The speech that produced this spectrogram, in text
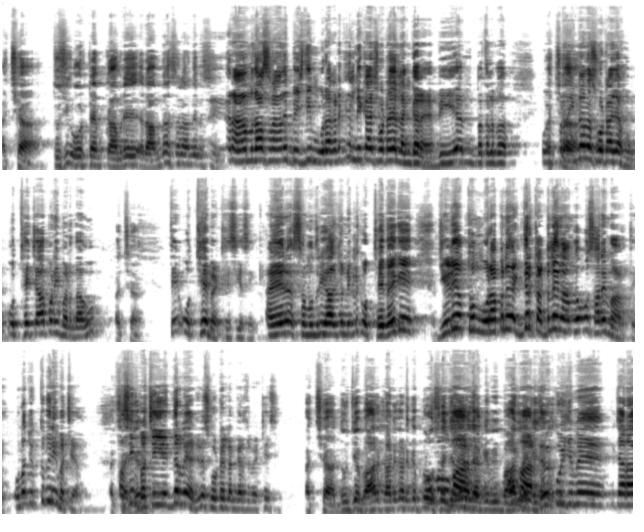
ਅੱਛਾ ਤੁਸੀਂ ਉਸ ਟਾਈਮ ਕਮਰੇ ਰਾਮਦਾਸ ਸਰਾਂ ਦੇ ਵਿੱਚ ਸੀ? ਰਾਮਦਾਸ ਰਾਂ ਦੇ ਵਿੱਚ ਦੀ ਮੋਰਾ ਕੱਢ ਕੇ ਨਿੱਕਾ ਛੋਟਾ ਜਿਹਾ ਲੰਗਰ ਹੈ ਵੀ ਮਤਲਬ ਕੋਈ ਅੱਛਾ। ਪਰ ਇਹਨਾਂ ਦਾ ਛੋਟਾ ਜਿਹਾ ਹੋ ਉੱਥੇ ਚਾਹ ਪਾਣੀ ਬਣਦਾ ਹੋ ਅੱਛਾ। ਤੇ ਉੱਥੇ ਬੈਠੇ ਸੀ ਅਸੀਂ। ਐਨ ਸਮੁੰਦਰੀ ਹਾਲ ਚੋਂ ਨਿਕਲ ਕੇ ਉੱਥੇ ਬਹਿ ਗਏ। ਜਿਹੜੇ ਉੱਥੋਂ ਮੋਰਾ ਪਨੇ ਇੱਧਰ ਕੱਢ ਲਏ ਰਾਮਦਾਸ ਉਹ ਸਾਰੇ ਮਾਰਤੇ। ਉਹਨਾਂ ਚੋਂ ਇੱਕ ਵੀ ਨਹੀਂ ਬਚਿਆ। ਅਸੀਂ ਬਚੇ ਹੀ ਇੱਧਰ ਰਹੇ ਜਿਹੜੇ ਛੋਟੇ ਲੰਗਰ 'ਚ ਬੈਠੇ ਸੀ। ਅੱਛਾ ਦੂਜੇ ਬਾਹਰ ਕੱਢ ਕੱਢ ਕੇ ਭਰੋਸੇ ਮਾਰ ਲੈ ਕੇ ਵੀ ਬਾਹਰ ਲੈ ਕੇ ਕੋਈ ਜਿਵੇਂ ਵਿਚਾਰਾ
